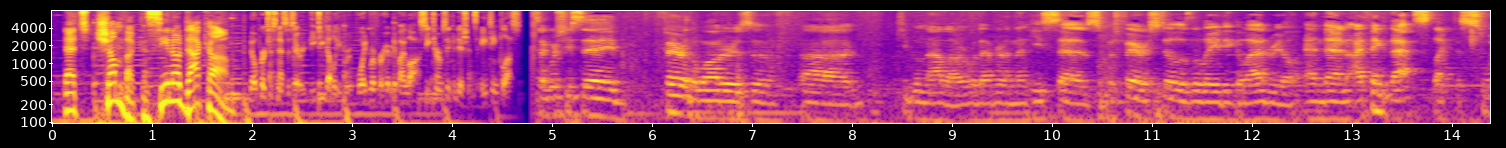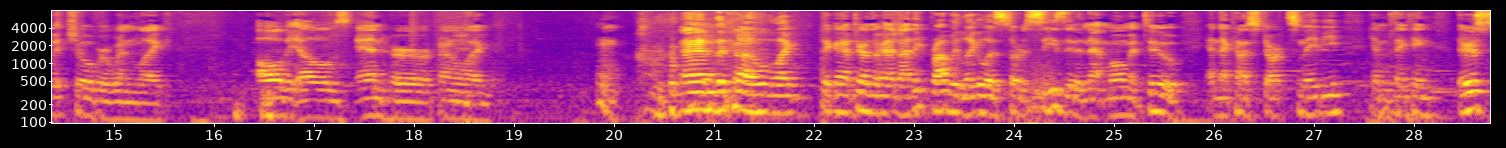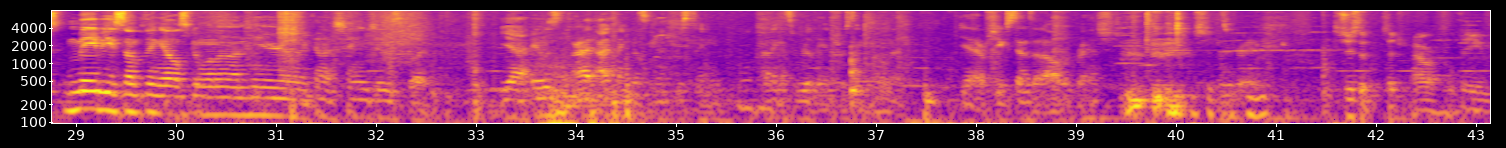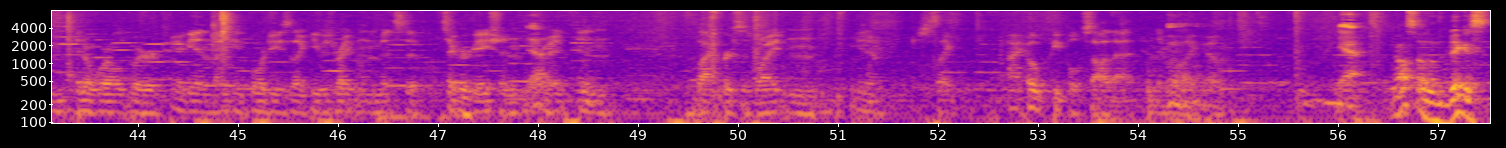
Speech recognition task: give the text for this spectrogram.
That's chumbacasino.com. No purchase necessary. VGW Group. Void were prohibited by law. See terms and conditions. 18 plus. It's like what she say, fair are the waters of uh, Kibil-nâla or whatever, and then he says, but fair still is the Lady Galadriel. And then I think that's like the switch over when like all the elves and her are kind of like, hmm. and they kind of like, they kind of turn their head. And I think probably Legolas sort of sees it in that moment too. And that kind of starts maybe him thinking, there's maybe something else going on here, and it kind of changes, but. Yeah, it was. I, I think that's an interesting. I think it's a really interesting moment. Yeah, she extends that olive branch. It's great. it's just a, such a powerful theme in a world where, again, 1940s, like he was right in the midst of segregation, Yeah. right, and black versus white, and you know, just like I hope people saw that and they were like, oh, Yeah. And also, the biggest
